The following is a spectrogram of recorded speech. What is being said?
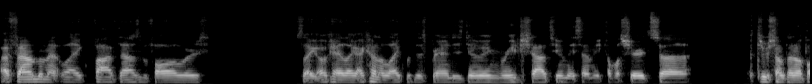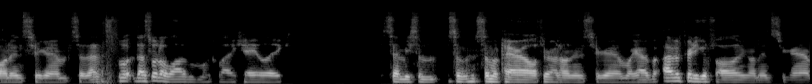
I found them at like five thousand followers. It's like okay, like I kind of like what this brand is doing. Reached out to them. They sent me a couple shirts. Uh, threw something up on Instagram. So that's what that's what a lot of them look like. Hey, like send me some some some apparel. Throw it on Instagram. Like I have I have a pretty good following on Instagram.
